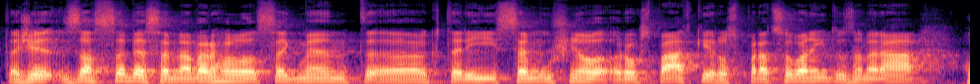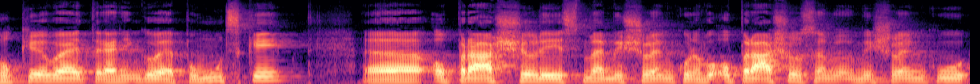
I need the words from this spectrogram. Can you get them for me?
Takže za sebe jsem navrhl segment, eh, který jsem už měl rok zpátky rozpracovaný, to znamená hokejové tréninkové pomůcky. Eh, oprášili jsme myšlenku, nebo oprášil jsem myšlenku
